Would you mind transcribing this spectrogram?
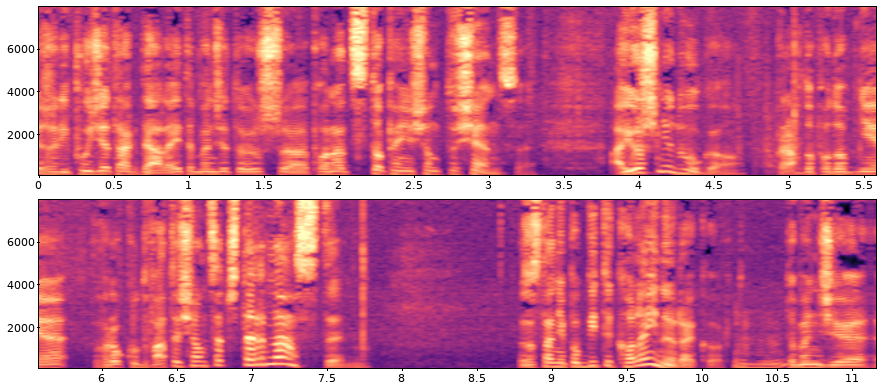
Jeżeli pójdzie tak dalej, to będzie to już e, ponad 150 tysięcy. A już niedługo, prawdopodobnie w roku 2014, zostanie pobity kolejny rekord. Mhm. To będzie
